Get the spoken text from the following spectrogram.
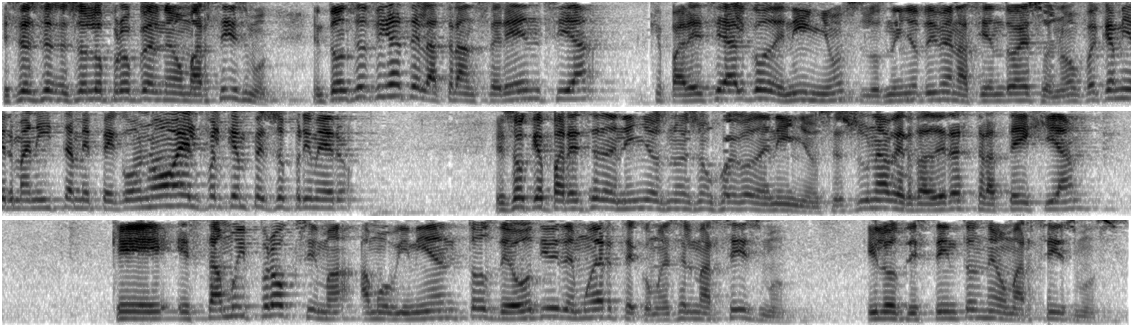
Eso es, lo propio del neomarxismo. Entonces, fíjate la transferencia que parece algo de niños. Los niños viven haciendo eso, ¿no? Fue que mi hermanita me pegó. No, él fue el que empezó primero. Eso que parece de niños no es un juego de niños. Es una verdadera estrategia que está muy próxima a movimientos de odio y de muerte, como es el marxismo y los distintos neomarxismos.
